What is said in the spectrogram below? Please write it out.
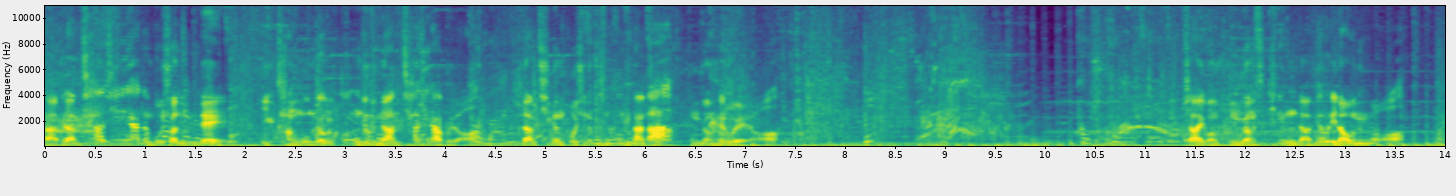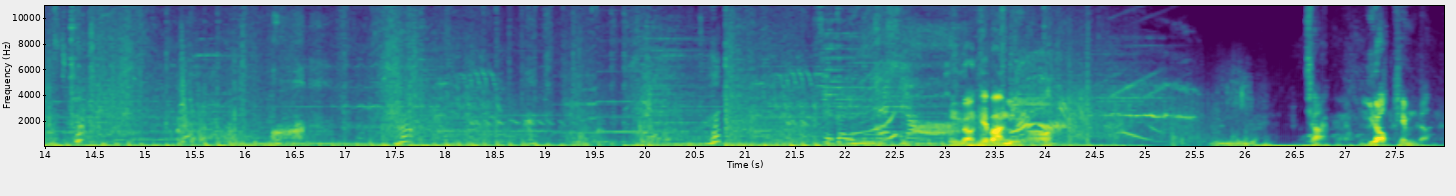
자, 그 다음 차지하는 모션인데 이 강공격을 꾹 누르면 차지라고요. 그 다음 지금 보시는 쿵쿵 따가 공명 회로예요. 자, 이건 공명 스킬입니다. 회오리 나오는 거. 공명 해방이에요. 자, 이렇게입니다.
